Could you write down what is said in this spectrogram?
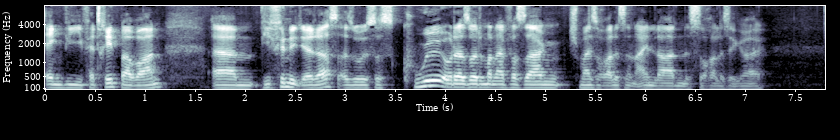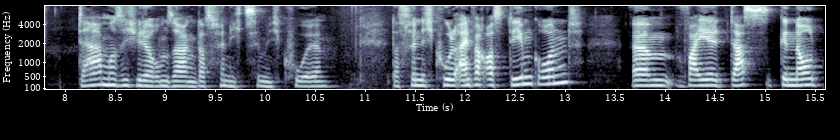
irgendwie vertretbar waren. Ähm, wie findet ihr das? Also ist das cool oder sollte man einfach sagen, schmeiß auch alles in einen Laden, ist doch alles egal? Da muss ich wiederum sagen, das finde ich ziemlich cool. Das finde ich cool, einfach aus dem Grund, ähm, weil das genau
